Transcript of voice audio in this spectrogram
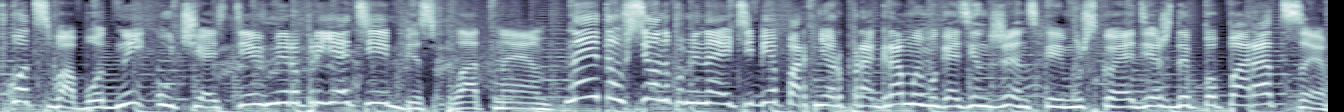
Вход свободный, участие в мероприятии бесплатное. На этом все. Напоминаю тебе партнер программы магазин женской и мужской одежды «Папарацци».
